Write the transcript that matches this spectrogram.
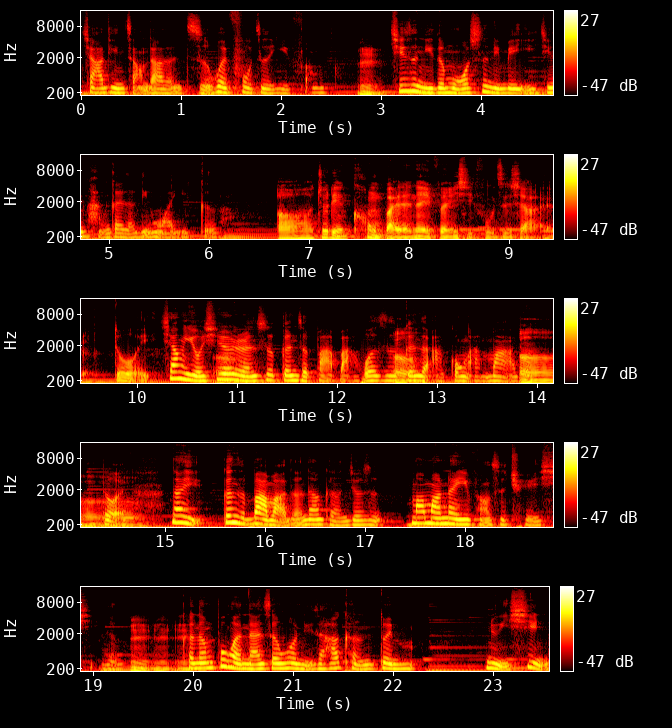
家庭长大的人，只会复制一方，嗯，其实你的模式里面已经涵盖了另外一个。哦，就连空白的那一份一起复制下来了。对，像有些人是跟着爸爸，或者是跟着阿公阿妈的。对，那跟着爸爸的，那可能就是妈妈那一方是缺席的。嗯嗯嗯。可能不管男生或女生，他可能对女性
